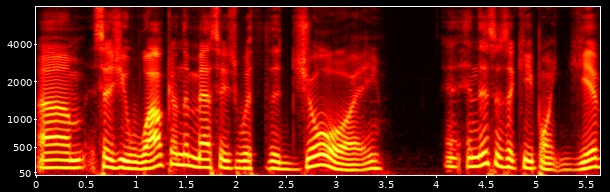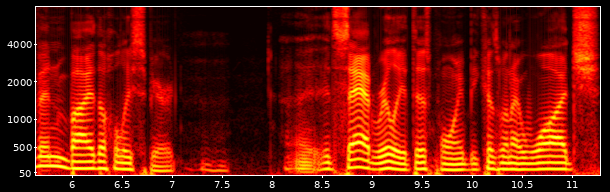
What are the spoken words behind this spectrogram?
Um, it says you welcome the message with the joy, and, and this is a key point, given by the Holy Spirit. Uh, it's sad, really, at this point, because when I watch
